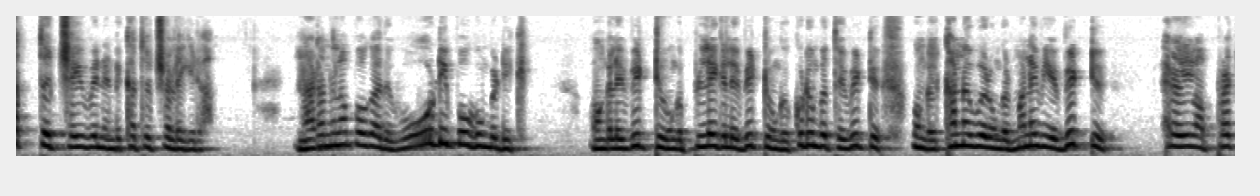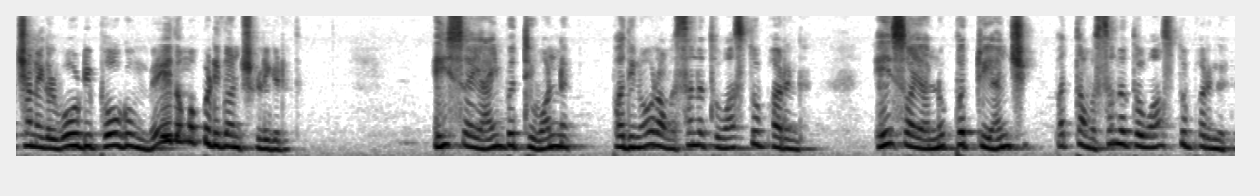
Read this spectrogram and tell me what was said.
கத்த செய்வேன் என்று கத்த சொல்லுகிறார். நடந்துலாம் போகாது. ஓடி போகும்படிக்கு உங்களை விட்டு உங்கள் பிள்ளைகளை விட்டு உங்கள் குடும்பத்தை விட்டு உங்கள் கணவர் உங்கள் மனைவியை விட்டு எல்லா பிரச்சனைகள் ஓடி போகும். வேதம் அப்படி தான் சொல்லுகிறது. ஏசாய் ஐம்பத்தி ஒன்று பதினோராம் வசனத்தை வாஸ்து பாருங்கள் ஏசாயா முப்பத்தி அஞ்சு பத்தாம் வசனத்தை வாஸ்து பாருங்கள்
